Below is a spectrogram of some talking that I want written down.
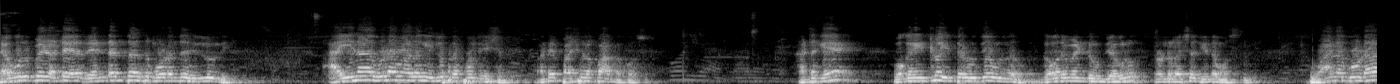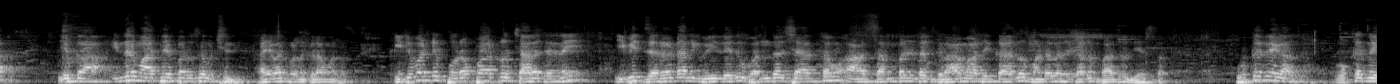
డబుల్ బెడ్ అంటే రెండంతస్తు మూడంతస్తు ఇల్లు ఉంది. అయినా కూడా వాళ్ళకి ఇల్లు ప్రపోజ్ చేసిండు అంటే పశువుల పాక కోసం. అట్లాగే ఒక ఇంట్లో ఇద్దరు ఉద్యోగులు ఉన్నారు. గవర్నమెంట్ ఉద్యోగులు రెండు లక్షల జీతం వస్తుంది. వాళ్ళకు కూడా ఈ యొక్క ఇందిరం ఆత్మీయ భరోసా వచ్చింది అయ్యవారిపల్లి గ్రామంలో. ఇటువంటి పొరపాట్లు చాలా జరిగినాయి. ఇవి జరగడానికి వీల్లేదు. వంద శాతం ఆ సంబంధిత గ్రామాధికారులు మండల అధికారులు బాధ్యత చేస్తారు. ఒకరినే కాదు ఒకరినే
